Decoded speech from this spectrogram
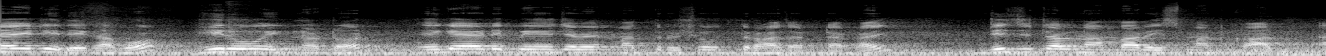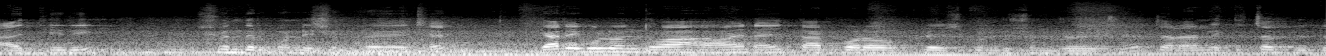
গাড়িটি দেখাবো, হিরো ইগনোটর, এই গাড়িটি পেয়ে যাবেন মাত্র সত্তর হাজার টাকায়। Digital number, smart card, I three. সুন্দর কন্ডিশন রয়েছে। গাড়িগুলো ধোয়া হয় নাই, তারপরেও ফ্রেশ কন্ডিশন রয়েছে। যারা নিতে চান দ্রুত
